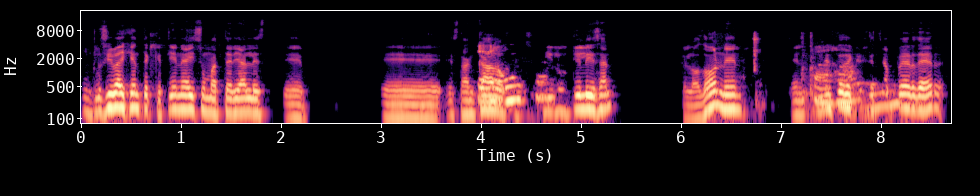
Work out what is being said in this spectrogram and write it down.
inclusive hay gente que tiene ahí su material este, eh, estancado y lo utilizan, pues que lo donen. El hecho de que se eche a perder,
